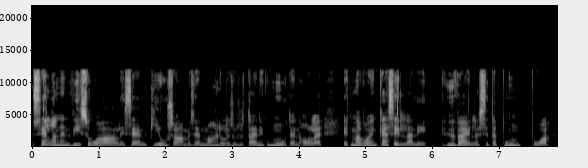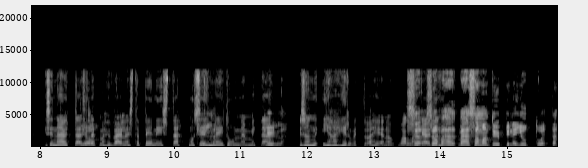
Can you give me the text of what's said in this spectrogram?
sellainen visuaalisen kiusaamisen mahdollisuus, jota ei niin kuin muuten ole, että mä voin käsilläni hyväillä sitä pumppua, ja se näyttää sille, että mä hyväilen sitä penistä, mutta Kyllä. se ihminen ei tunne mitään. Kyllä. Ja se on ihan hirvittävän hieno vallankäytön. Se, se on vähän, vähän samantyyppinen juttu, että,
